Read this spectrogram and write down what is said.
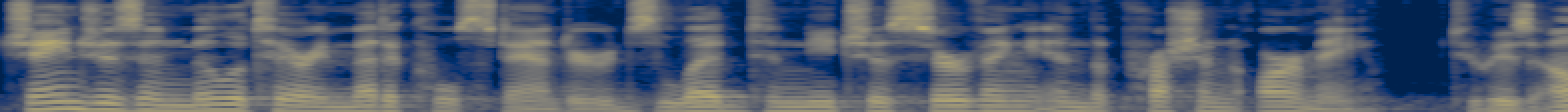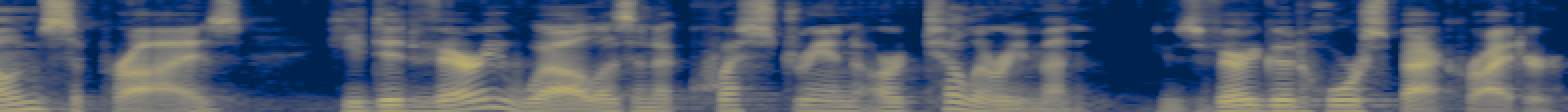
changes in military medical standards led to Nietzsche serving in the Prussian army to his own surprise, he did very well as an equestrian artilleryman. He was a very good horseback rider.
